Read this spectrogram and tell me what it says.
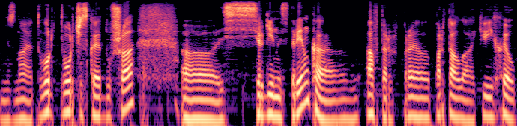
не знаю, твор творческая душа. Сергей Нестеренко, автор портала QA Help,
